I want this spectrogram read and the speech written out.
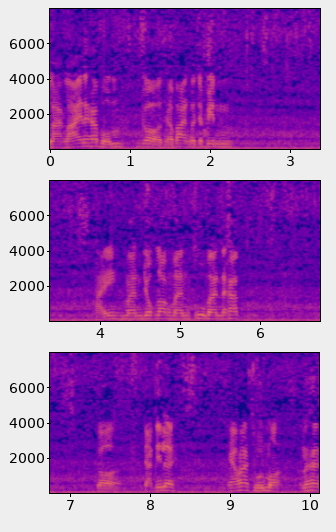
หลากหลายนะครับผม ก็แถวบ้านก็จะเป็นไถมันยกล่องมันกู้มันนะครับ ก็จัดนี้เลย L50 เหมาะนะฮะ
